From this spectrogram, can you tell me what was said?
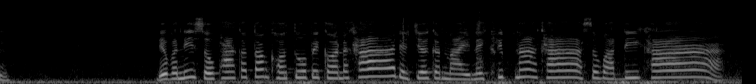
เดี๋ยววันนี้โสภาก็ต้องขอตัวไปก่อนนะคะ เดี๋ยวเจอกันใหม่ในคลิปหน้าค่ะ สวัสดีค่ะ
